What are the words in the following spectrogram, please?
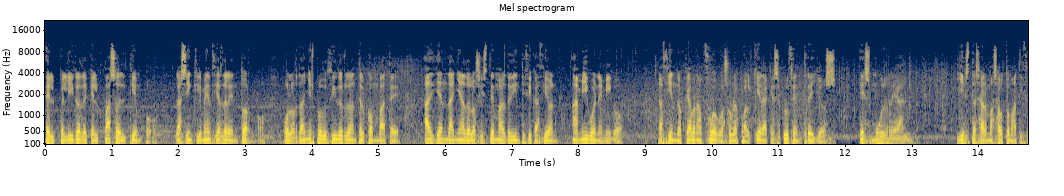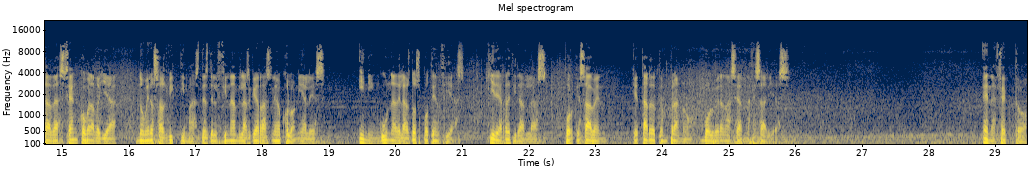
El peligro de que el paso del tiempo, las inclemencias del entorno o los daños producidos durante el combate hayan dañado los sistemas de identificación amigo-enemigo, haciendo que abran fuego sobre cualquiera que se cruce entre ellos, es muy real y estas armas automatizadas se han cobrado ya numerosas víctimas desde el final de las guerras neocoloniales y ninguna de las dos potencias quiere retirarlas porque saben que tarde o temprano volverán a ser necesarias. En efecto,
